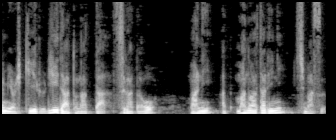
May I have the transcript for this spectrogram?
民を率いるリーダーとなった姿を目に目の当たりにします。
